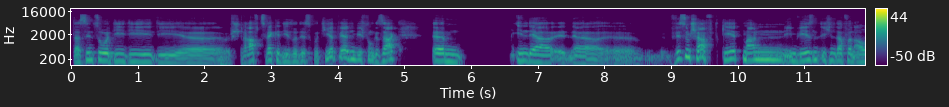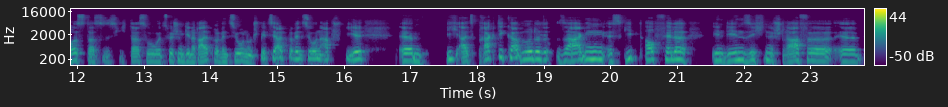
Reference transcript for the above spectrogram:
das sind so die, die, die äh, Strafzwecke, die so diskutiert werden, wie schon gesagt. Ähm, in der, in der äh, Wissenschaft geht man im Wesentlichen davon aus, dass sich das so zwischen Generalprävention und Spezialprävention abspielt. Ähm, ich als Praktiker würde sagen, es gibt auch Fälle, in denen sich eine Strafe äh,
